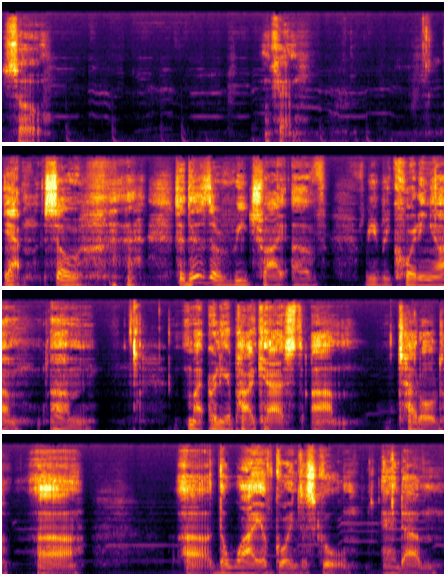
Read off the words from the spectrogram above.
So, okay. Yeah. So, so this is a retry of re-recording, um, um, my earlier podcast, um, titled, uh, uh, the why of going to school. And, um,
